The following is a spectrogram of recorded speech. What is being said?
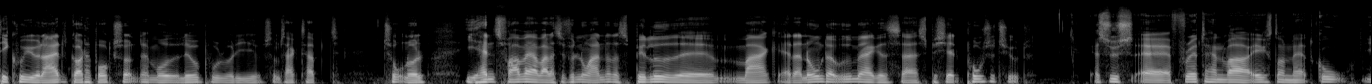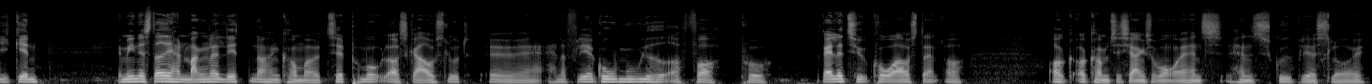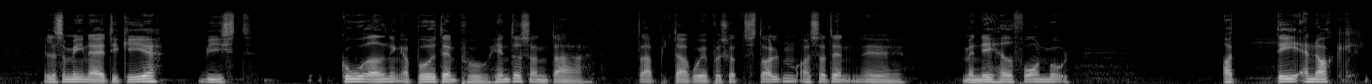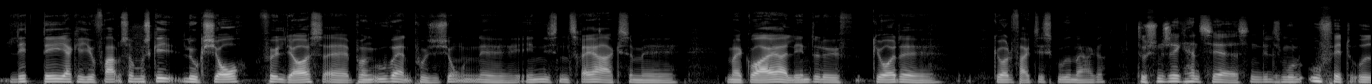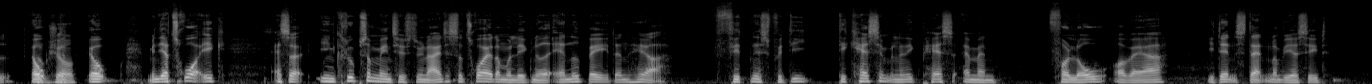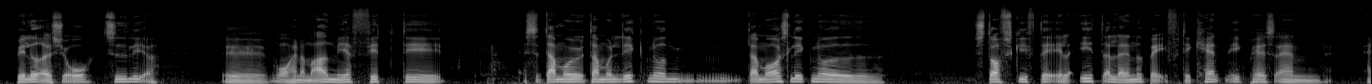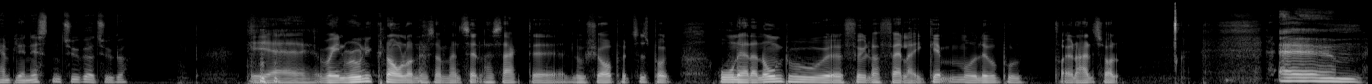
Det kunne United godt have brugt søndag mod Liverpool, hvor de som sagt tabte 2-0. I hans fravær var der selvfølgelig nogle andre, der spillede. Øh, Mark, er der nogen, der udmærkede sig specielt positivt? Jeg synes, at Fred han var ekstraordinært god igen. Jeg mener stadig, at han mangler lidt, når han kommer tæt på mål og skal afslutte. Øh, han har flere gode muligheder for på relativt kort afstand og, og, og komme til chancer, hvor hans, hans skud bliver sløje. Ellers så mener jeg, at De Gea viste gode redninger, både den på Henderson, der, der, der ryger på stolpen, og så den, øh, Mané havde foran mål. Og det er nok lidt det, jeg kan hive frem. Så måske Luke Shaw følte jeg også øh, på en uvandt position øh, inde i sådan en træakse med Maguire og Lindeløf, gjorde det, gjorde det faktisk udmærket. Du synes ikke, han ser sådan en lille smule ufedt ud, jo, Luke Shaw? Det, jo, men jeg tror ikke, altså i en klub som Manchester United, så tror jeg, der må ligge noget andet bag den her fitness, fordi det kan simpelthen ikke passe, at man får lov at være i den stand, når vi har set billeder af Shaw tidligere, øh, hvor han er meget mere fedt. Det, altså, der må, der må ligge noget, der må også ligge noget stofskifte eller et eller andet bag, for det kan ikke passe, at han, at han bliver næsten tykkere og tykkere. Det er Wayne Rooney-knoglerne, som han selv har sagt, uh, Luke Shaw på et tidspunkt. Rune, er der nogen, du uh, føler falder igennem mod Liverpool? For Uniteds hold? Øhm,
